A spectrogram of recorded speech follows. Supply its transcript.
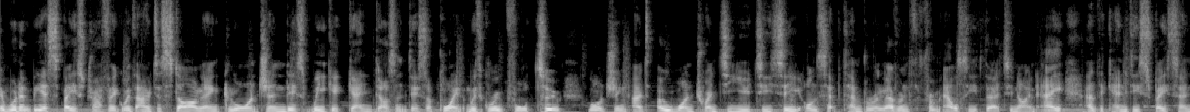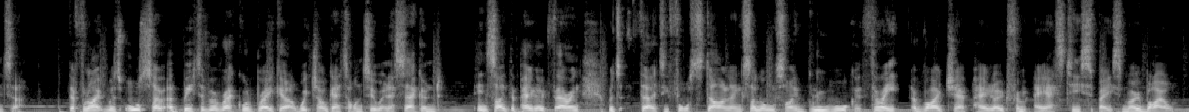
It wouldn't be a space traffic without a Starlink launch and this week again doesn't disappoint with Group 4-2 launching at 0120 UTC on September 11th from LC-39A at the Kennedy Space Center. The flight was also a bit of a record breaker which I'll get onto in a second. Inside the payload fairing was 34 Starlinks alongside Blue Walker 3, a rideshare payload from AST Space Mobile.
